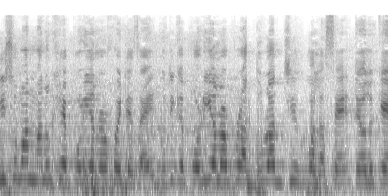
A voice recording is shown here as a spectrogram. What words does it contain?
কিছুমান মানুহে পৰিয়ালৰ সৈতে যায়। গতিকে পৰিয়ালৰ পৰা দূৰত যিসকল আছে তেওঁলোকে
